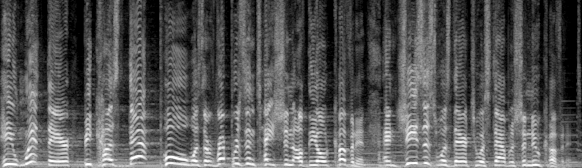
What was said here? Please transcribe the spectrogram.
He went there because that pool was a representation of the old covenant, and Jesus was there to establish a new covenant,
